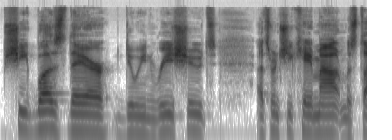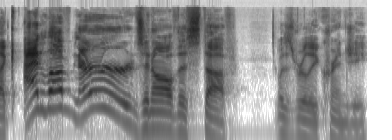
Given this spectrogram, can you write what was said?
She was there doing reshoots. That's when she came out and was like, I love nerds and all this stuff. It was really cringy.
